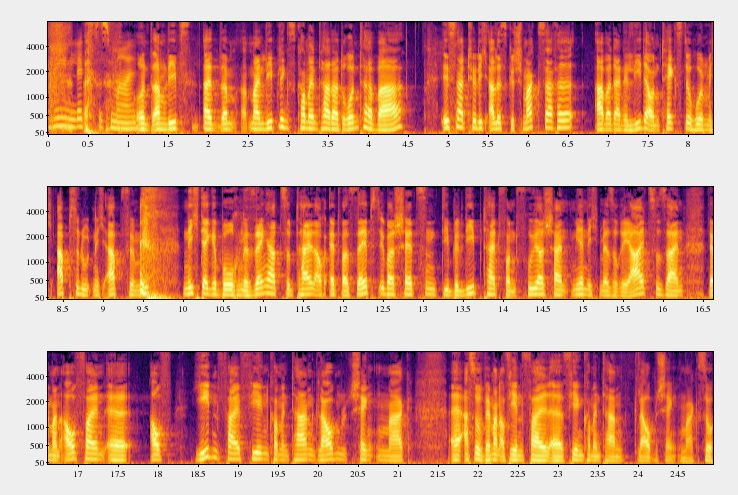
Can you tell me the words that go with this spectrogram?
Ein letztes Mal. Und am liebsten, äh, mein Lieblingskommentar darunter war, ist natürlich alles Geschmackssache, aber deine Lieder und Texte holen mich absolut nicht ab. Für mich nicht der geborene Sänger, zum Teil auch etwas selbstüberschätzend. Die Beliebtheit von früher scheint mir nicht mehr so real zu sein. Wenn man auffallen, äh, auf jeden Fall vielen Kommentaren Glauben schenken mag. Äh, ach so, wenn man auf jeden Fall äh, vielen Kommentaren Glauben schenken mag. So,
